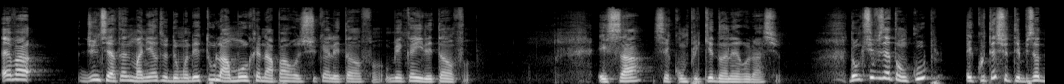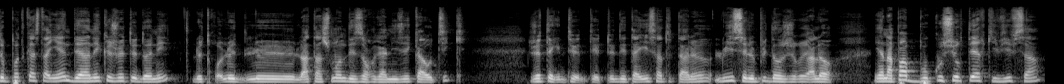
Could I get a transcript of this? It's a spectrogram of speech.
elle va, d'une certaine manière, te demander tout l'amour qu'elle n'a pas reçu quand elle était enfant, ou bien quand il était enfant. Et ça, c'est compliqué dans les relations. Donc, si vous êtes en couple, écoutez cet épisode de podcast. Il y a un dernier que je vais te donner, le, l'attachement désorganisé, chaotique. Je vais te, te, détailler ça tout à l'heure. Lui, c'est le plus dangereux. Alors, il y en a pas beaucoup sur Terre qui vivent ça.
